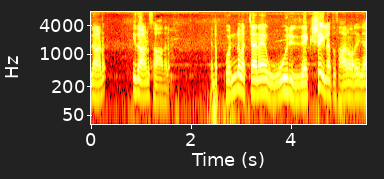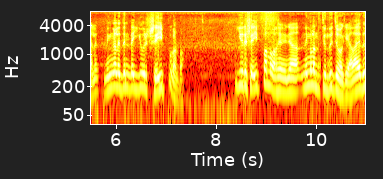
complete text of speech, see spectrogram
ഇതാണ് ഇതാണ് സാധനം. എന്റെ പൊന്ന് മച്ചാനെ ഒരു രക്ഷയില്ലാത്ത സാധനം പറഞ്ഞു കഴിഞ്ഞാൽ നിങ്ങളിതിന്റെ ഈ ഒരു ഷേപ്പ് കണ്ടോ? ഈ ഒരു ഷേപ്പ് എന്ന് പറഞ്ഞു കഴിഞ്ഞാൽ നിങ്ങളൊന്ന് ചിന്തിച്ച് നോക്കി അതായത്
